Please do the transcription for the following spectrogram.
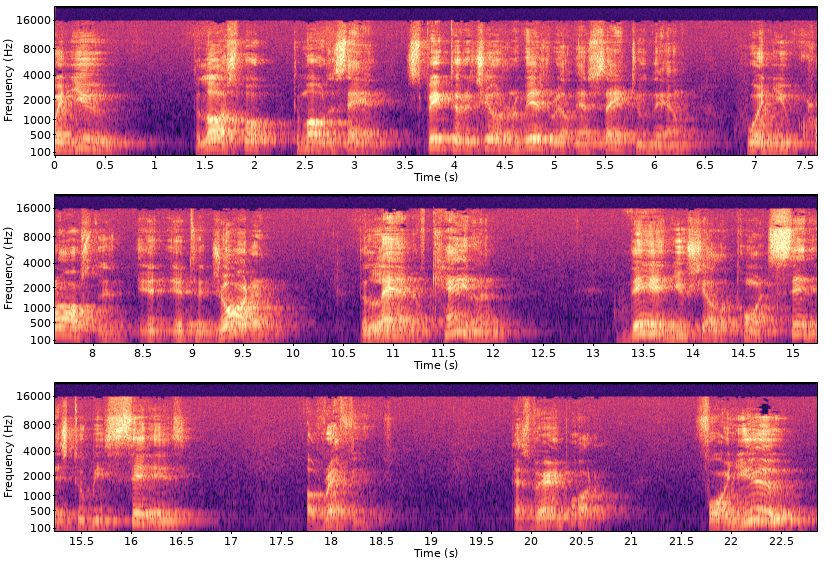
when you, the Lord spoke to Moses saying, Speak to the children of Israel and say to them, When you cross into Jordan, the land of Canaan, then you shall appoint cities to be cities of refuge. That's very important. For you,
